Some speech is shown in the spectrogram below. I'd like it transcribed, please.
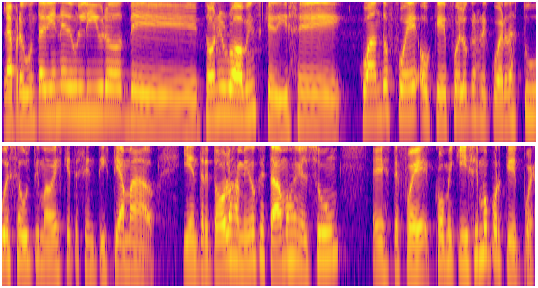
la pregunta viene de un libro de Tony Robbins que dice, ¿cuándo fue o qué fue lo que recuerdas tú esa última vez que te sentiste amado? Y entre todos los amigos que estábamos en el Zoom, Este, fue comiquísimo porque, pues,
